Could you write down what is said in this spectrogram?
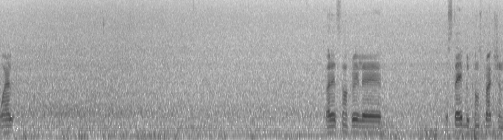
well. But it's not really a stable construction.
